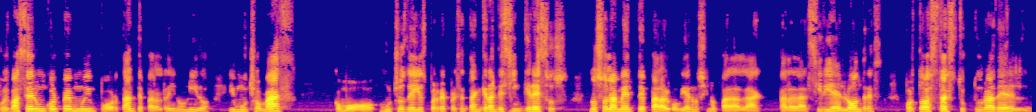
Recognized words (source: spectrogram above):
pues va a ser un golpe muy importante para el Reino Unido y mucho más, como muchos de ellos pues representan grandes ingresos, no solamente para el gobierno, sino para la, para la Siria de Londres, por toda esta estructura del-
